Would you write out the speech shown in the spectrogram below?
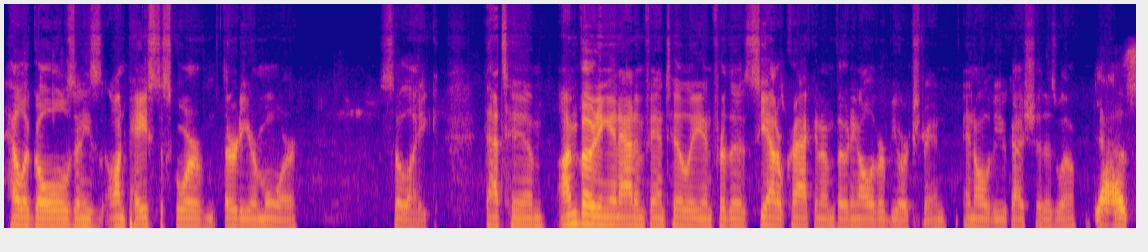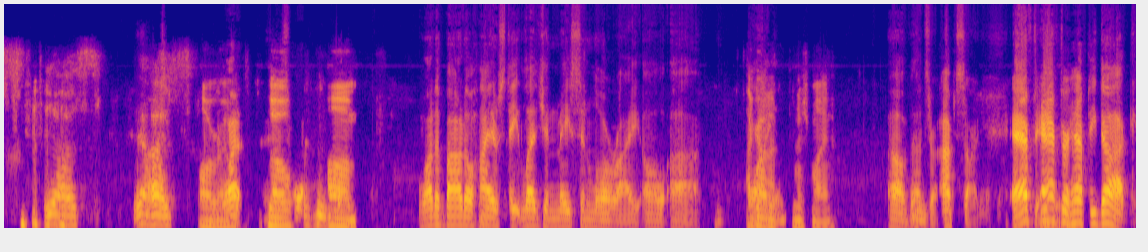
hella goals and he's on pace to score 30 or more. So like that's him. I'm voting in Adam Fantilli and for the Seattle Kraken I'm voting Oliver Bjorkstrand and all of you guys should as well. Yes. yes. Yes. All right. What, So, um, what about Ohio State legend Mason Lohrei? Oh, uh, I gotta finish mine. oh, that's right. I'm sorry. After You're after good. Hefty Duck.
